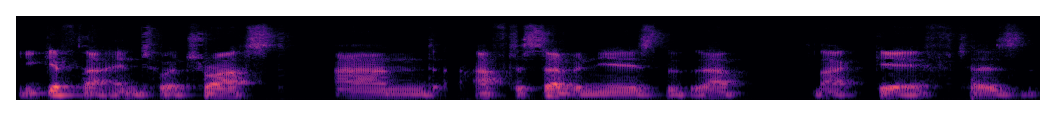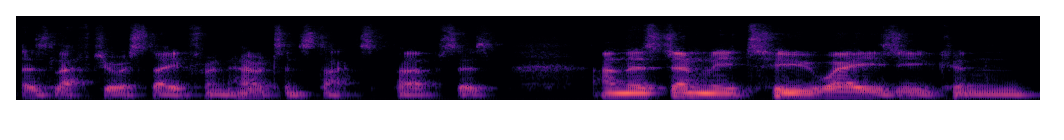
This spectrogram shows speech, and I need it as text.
You gift that into a trust, and after seven years, that that that gift has has left your estate for inheritance tax purposes. And there's generally two ways you can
